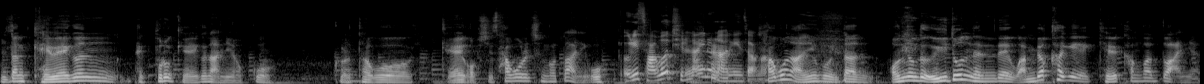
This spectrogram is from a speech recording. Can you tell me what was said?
일단 계획은 100% 계획은 아니었고 그렇다고 계획 없이 사고를 친 것도 아니고 우리 사고 칠 나이는 아니잖아. 사고는 아니고 일단 어느 정도 의도는 됐는데 완벽하게 계획한 건 또 아니야.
